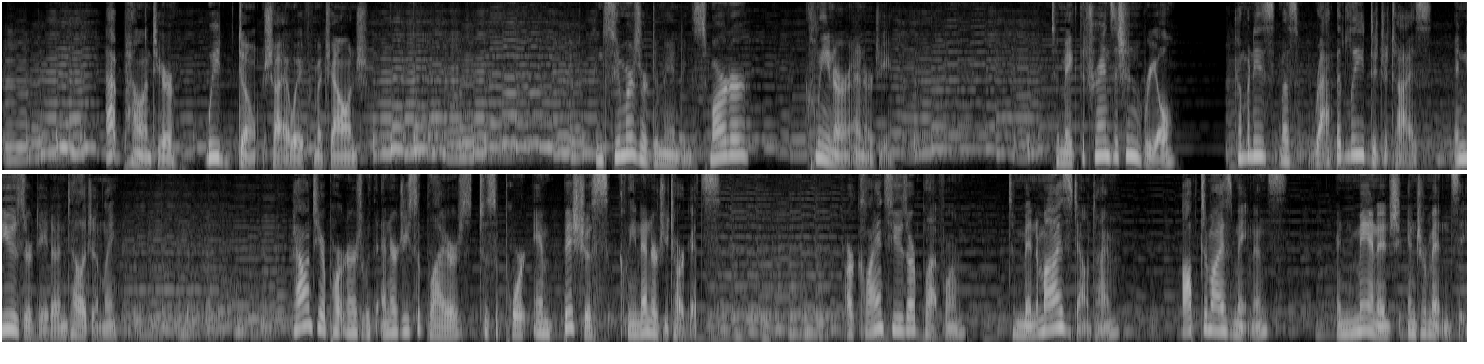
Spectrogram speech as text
At Palantir, we don't shy away from a challenge. Consumers are demanding smarter, cleaner energy. To make the transition real, companies must rapidly digitize and use their data intelligently. Palantir partners with energy suppliers to support ambitious clean energy targets our clients use our platform to minimize downtime, optimize maintenance, and manage intermittency.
